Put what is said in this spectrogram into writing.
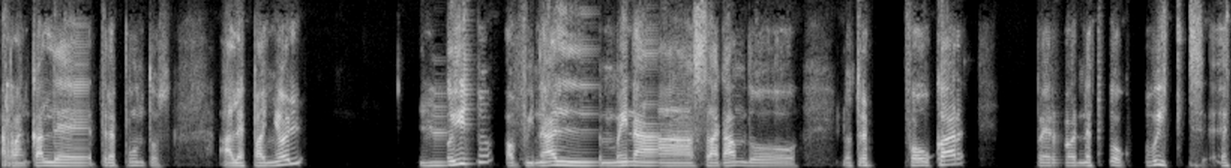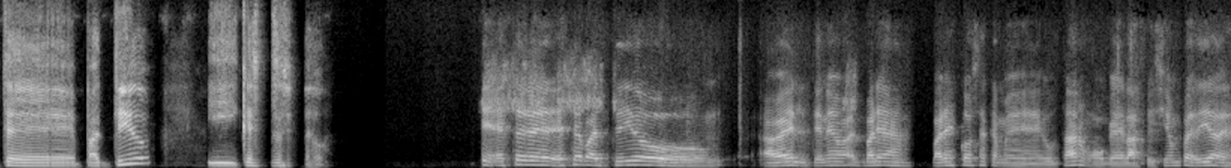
arrancarle tres puntos al español lo hizo, al final termina sacando los tres fue a buscar, pero Ernesto, ¿viste este partido y qué se dejó? Este, este partido, a ver, tiene varias, varias cosas que me gustaron o que la afición pedía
